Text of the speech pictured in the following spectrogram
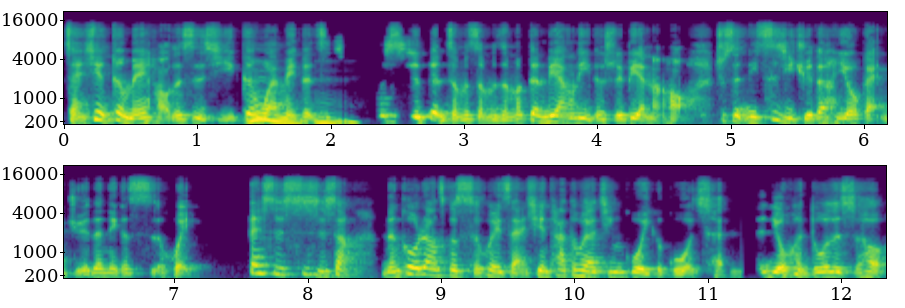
展现更美好的自己、更完美的自己，或是更怎么怎么怎么更亮丽的，随便了哈，就是你自己觉得很有感觉的那个词汇。但是事实上，能够让这个词汇展现，它都要经过一个过程。有很多的时候，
